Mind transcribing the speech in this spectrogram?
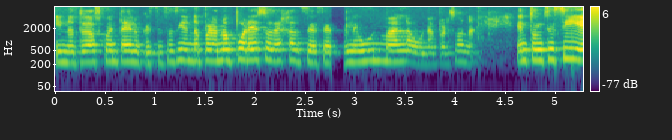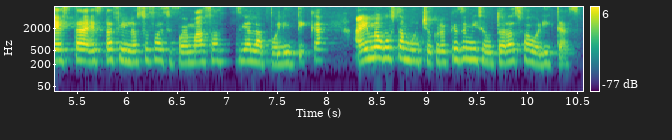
y no te das cuenta de lo que estás haciendo, pero no por eso dejas de hacerle un mal a una persona. Entonces sí, esta, esta filósofa se fue más hacia la política. A mí me gusta mucho, creo que es de mis autoras favoritas.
